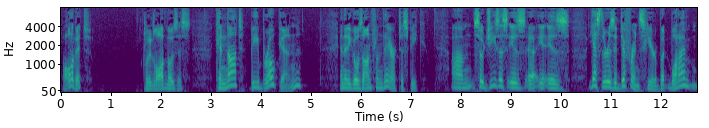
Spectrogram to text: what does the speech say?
all of it, including the law of Moses, cannot be broken. And then he goes on from there to speak. Um, so Jesus is, uh, is, yes, there is a difference here, but what I'm,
